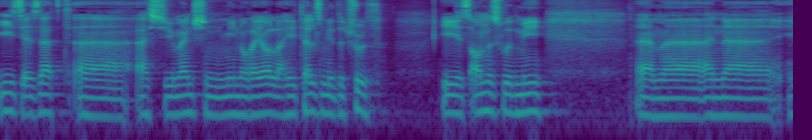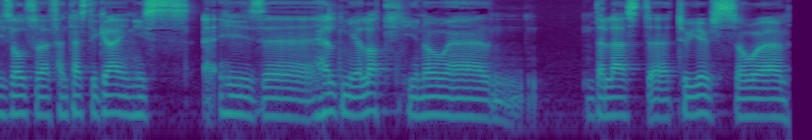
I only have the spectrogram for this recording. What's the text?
easy as that. Uh, as you mentioned, Mino Raiola, he tells me the truth. He is honest with me, um, uh, and uh, he's also a fantastic guy, and he's uh, he's uh, helped me a lot. You know, uh, the last uh, two years. So.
